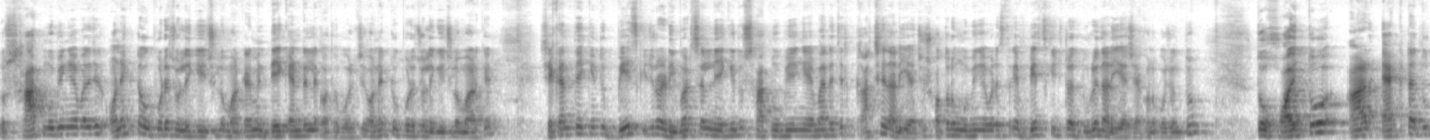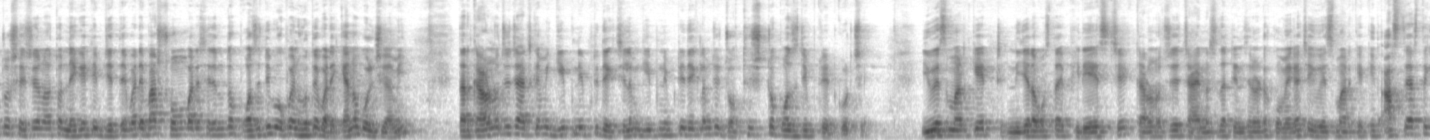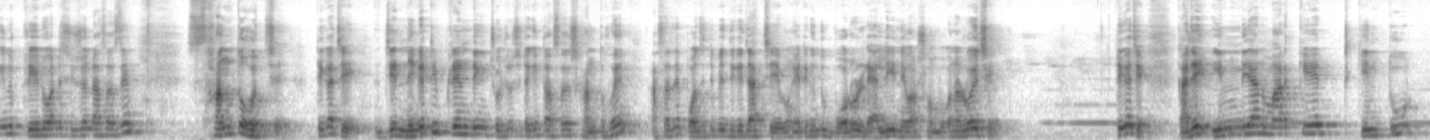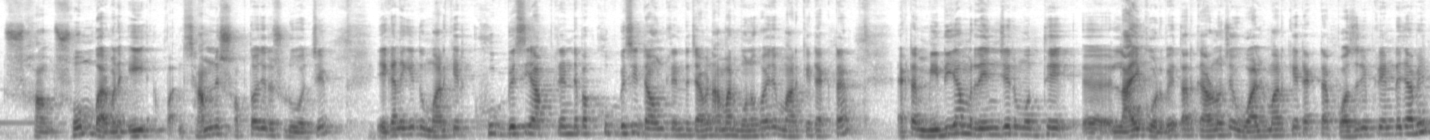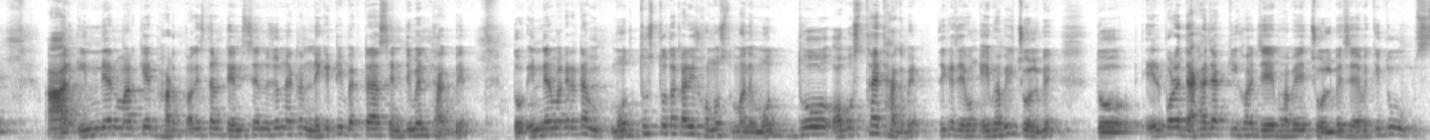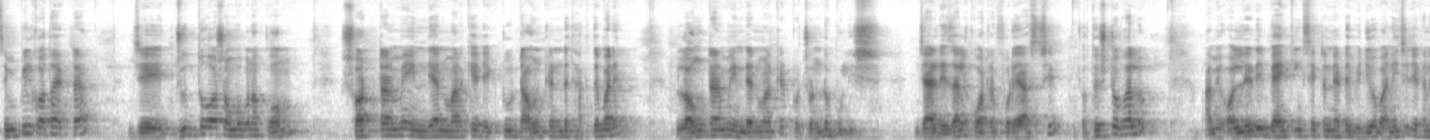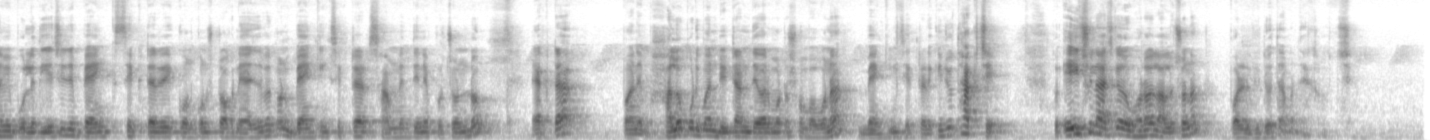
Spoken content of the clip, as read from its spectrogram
তো সাত মুভিং এভারেজের অনেকটা উপরে চলে গিয়েছিল মার্কেট আমি ডে ক্যান্ডেলের কথা বলছি, অনেকটা উপরে চলে গিয়েছিল মার্কেট সেখান থেকে কিন্তু বেশ কিছুটা রিভার্সাল নিয়ে কিন্তু সাত মুভিং অ্যাভারেজের কাছে দাঁড়িয়ে আছে, সতেরো মুভিং এভারেজ থেকে বেশ কিছুটা দূরে দাঁড়িয়ে আছে এখনও পর্যন্ত। তো হয়তো আর একটা দুটো সেশন হয়তো নেগেটিভ যেতে পারে বা সোমবারে সেশন তো পজিটিভ ওপেন হতে পারে, কেন বলছি আমি? তার কারণ হচ্ছে যে আজকে আমি গিফট নিফটি দেখছিলাম গিফট নিফটি দেখলাম যে যথেষ্ট পজিটিভ ট্রেড করছে। ইউএস মার্কেট নিজের অবস্থায় ফিরে এসছে। কারণ হচ্ছে যে চায়নার সাথে টেনশন ওটা কমে গেছে ইউএস মার্কেট কিন্তু আস্তে আস্তে কিন্তু ট্রেড ওয়ারের সিচুয়েশনটা আস্তে আস্তে শান্ত হচ্ছে, ঠিক আছে? যে নেগেটিভ ট্রেন্ডিং চলছিল সেটা কিন্তু আস্তে আস্তে শান্ত হয়ে আস্তে আস্তে পজিটিভের দিকে যাচ্ছে এবং এটা কিন্তু বড় র্যালি নেওয়ার সম্ভাবনা রয়েছে, ঠিক আছে? কাজে ইন্ডিয়ান মার্কেট কিন্তু সোমবার মানে এই সামনের সপ্তাহ যেটা শুরু হচ্ছে, এখানে কিন্তু মার্কেট খুব বেশি আপ ট্রেন্ডে বা খুব বেশি ডাউন ট্রেন্ডে যাবে না। আমার মনে হয় যে মার্কেট একটা একটা মিডিয়াম রেঞ্জের মধ্যে লাই করবে। তার কারণ হচ্ছে ওয়ার্ল্ড মার্কেট একটা পজিটিভ ট্রেন্ডে যাবে আর ইন্ডিয়ান মার্কেট ভারত, পাকিস্তান টেনশনের জন্য একটা নেগেটিভ একটা সেন্টিমেন্ট থাকবে। তো ইন্ডিয়ান মার্কেট একটা মধ্যস্থতাকারী সমস্ত মানে মধ্য অবস্থায় থাকবে, ঠিক আছে? এবং এইভাবেই চলবে। তো এরপরে দেখা যাক কি হয়, যেভাবে চলবে, সেভাবে। কিন্তু সিম্পল কথা একটা, যে যুদ্ধ হওয়ার সম্ভাবনা কম। শর্ট টার্মে ইন্ডিয়ান মার্কেট একটু ডাউন ট্রেন্ডে থাকতে পারে। লং টার্মে ইন্ডিয়ান মার্কেট প্রচণ্ড বুলিশ যার রেজাল্ট কোয়ার্টার ফোরে আসছে, যথেষ্ট ভালো। আমি অলরেডি ব্যাঙ্কিং সেক্টর নিয়ে একটা ভিডিও বানিয়েছি, যেখানে আমি বলে দিয়েছি যে ব্যাঙ্ক সেক্টরে কোন কোন স্টক নেওয়া যাবে, কারণ ব্যাঙ্কিং সেক্টর সামনের দিনে প্রচণ্ড একটা মানে ভালো পরিমাণ রিটার্ন দেওয়ার মতো সম্ভাবনা ব্যাঙ্কিং সেক্টরে কিছু থাকছে। তো এই ছিল আজকের ওভারঅল আলোচনা, পরের ভিডিওতে আবার দেখা হচ্ছে।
